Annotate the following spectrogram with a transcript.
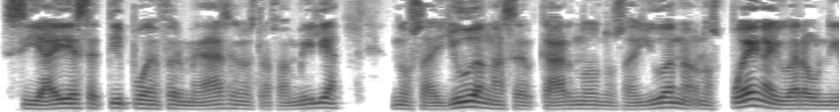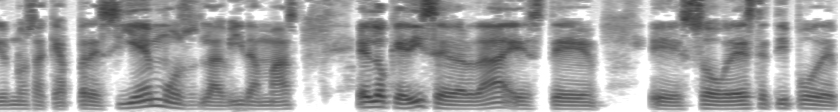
Si hay este tipo de enfermedades en nuestra familia, nos ayudan a acercarnos, nos ayudan, nos pueden ayudar a unirnos, a que apreciemos la vida más. Es lo que dice, ¿verdad? Este, eh, sobre este tipo de,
